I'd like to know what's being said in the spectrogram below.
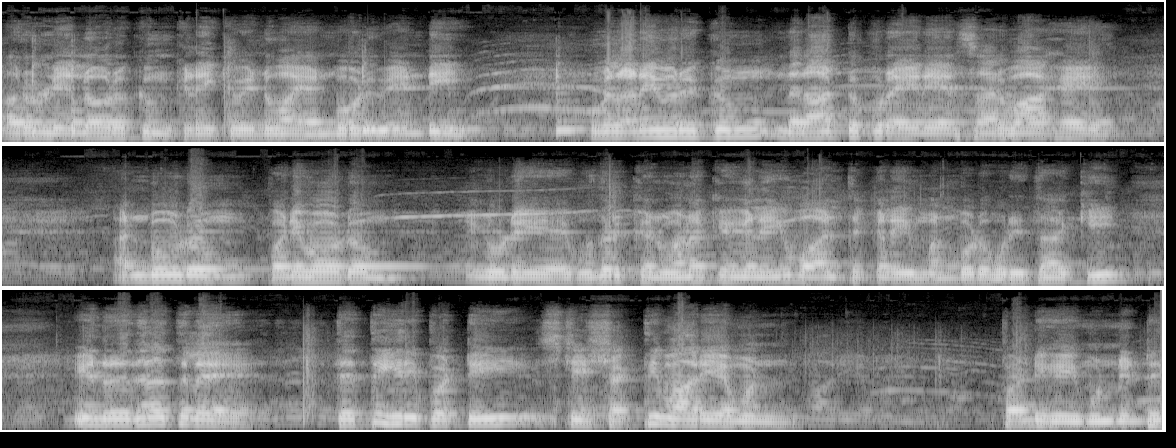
அருள் எல்லோருக்கும் கிடைக்க வேண்டுமா அன்போடு வேண்டி உங்கள் அனைவருக்கும் இந்த நாட்டுப்புற இணையர் சார்பாக அன்போடும் பணிவோடும் எங்களுடைய முதற்கண் வணக்கங்களையும் வாழ்த்துக்களையும் அன்போடு உரித்தாக்கி இன்றைய தினத்தில் தெத்திகிரிப்பட்டி ஸ்ரீ சக்தி மாரியம்மன் பண்டிகை முன்னிட்டு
